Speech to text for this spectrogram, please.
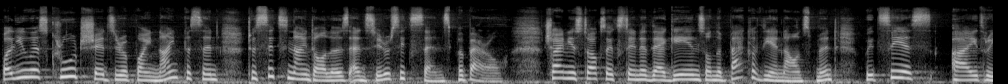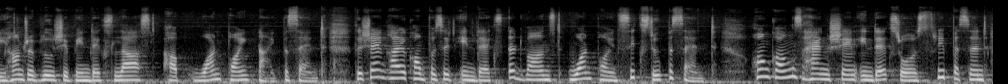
while U.S. crude shed 0.9% to $69.06 per barrel. Chinese stocks extended their gains on the back of the announcement, with CSI 300 blue chip index last up 1.9%. The Shanghai Composite Index advanced 1.62%. Hong Kong's Hang Seng Index rose 3%,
